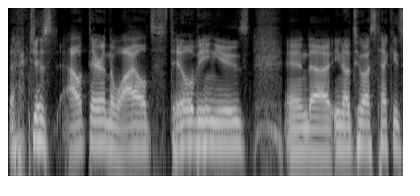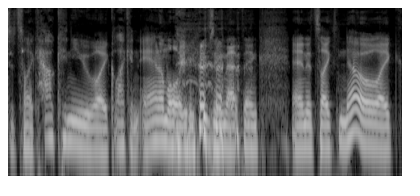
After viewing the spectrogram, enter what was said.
that are just out there in the wild still being used. And, uh, you know, to us techies, it's like, how can you, like, like an animal, you're using that thing? And it's like, no, like,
